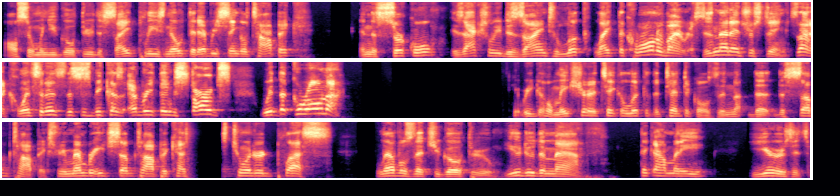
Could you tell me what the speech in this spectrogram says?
Also, when you go through the site, please note that every single topic and the circle is actually designed to look like the coronavirus. Isn't that interesting? It's not a coincidence. This is because everything starts with the corona. Here we go. Make sure to take a look at the tentacles, the, the, the subtopics. Remember, each subtopic has 200 plus levels that you go through. You do the math. Think how many years it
